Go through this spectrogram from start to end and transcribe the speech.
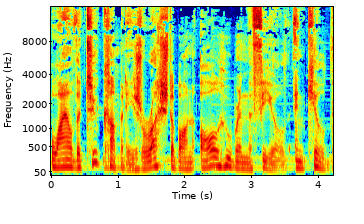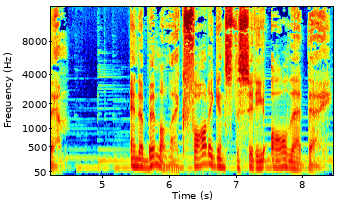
while the two companies rushed upon all who were in the field and killed them. And Abimelech fought against the city all that day.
